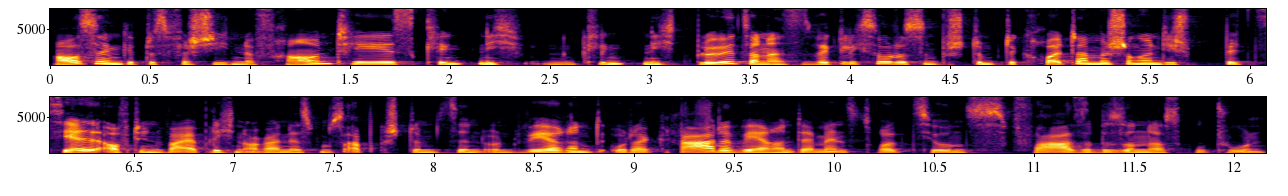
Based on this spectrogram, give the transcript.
Außerdem gibt es verschiedene Frauentees. Klingt nicht, klingt nicht blöd, sondern es ist wirklich so, das sind bestimmte Kräutermischungen, die speziell auf den weiblichen Organismus abgestimmt sind und während oder gerade während der Menstruationsphase besonders gut tun.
